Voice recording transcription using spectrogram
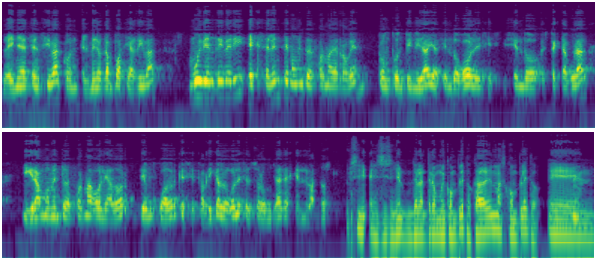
la línea defensiva con el medio campo hacia arriba. Muy bien Ribery, excelente momento de forma de Robén, con continuidad y haciendo goles y siendo espectacular, y gran momento de forma goleador de un jugador que se fabrica los goles él solo muchas veces, que es Lewandowski. Sí, eh, sí, señor, un delantero muy completo, cada vez más completo. Eh, Hmm.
